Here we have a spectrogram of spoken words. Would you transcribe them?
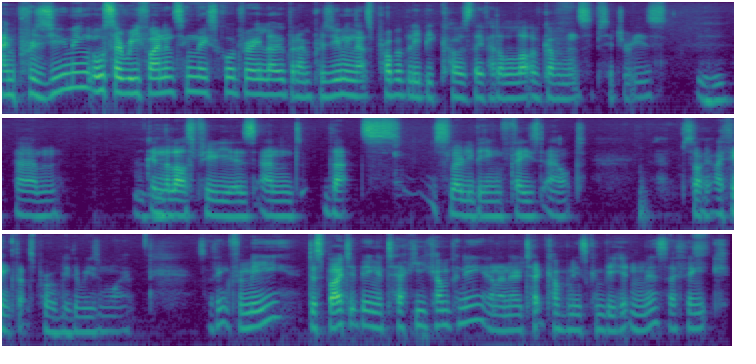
I'm presuming also refinancing they scored very low, but I'm presuming that's probably because they've had a lot of government subsidiaries um, in the last few years, and that's slowly being phased out. So I think that's probably the reason why. So I think for me, despite it being a techie company, and I know tech companies can be hit and miss, I think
